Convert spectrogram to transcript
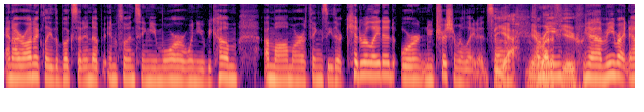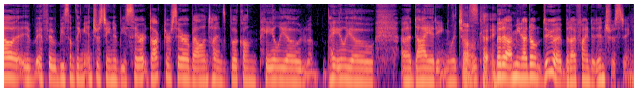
And ironically, the books that end up influencing you more when you become a mom are things either kid related or nutrition related. So yeah, yeah, I read me, a few. Yeah, me right now, if it would be something interesting, it'd be Sarah, Dr. Sarah Ballantyne's book on paleo paleo uh, dieting, which is. Oh, okay. But I mean, I don't do it, but I find it interesting.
